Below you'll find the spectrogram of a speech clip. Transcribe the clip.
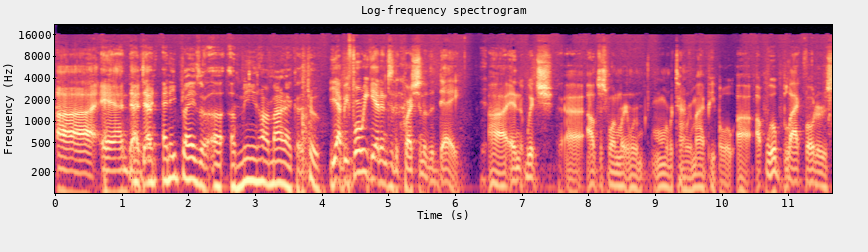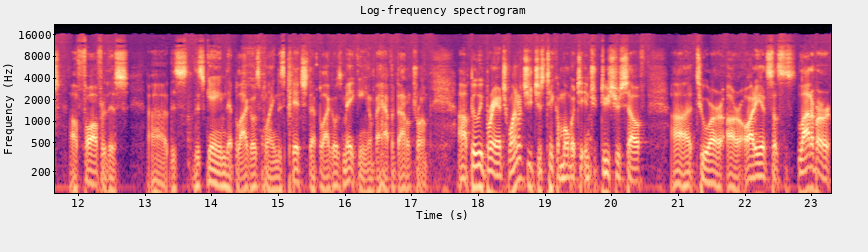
Uh, and, and, and, and, he plays a, a mean harmonica, too. Yeah, before we get into the question of the day, uh, and which uh, I'll just one more, one more time remind people: uh, will black voters uh, fall for this? Uh, this this game that Blago's playing, this pitch that Blago's making on behalf of Donald Trump. Uh, Billy Branch, why don't you just take a moment to introduce yourself to our, our audience? A lot of our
